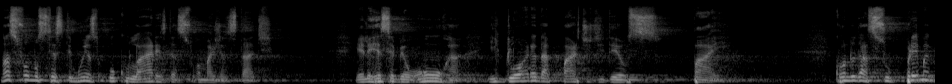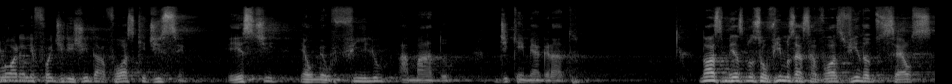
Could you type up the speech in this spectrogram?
nós fomos testemunhas oculares da Sua Majestade. Ele recebeu honra e glória da parte de Deus, Pai. Quando da suprema glória lhe foi dirigida a voz que disse: Este é o meu filho amado, de quem me agrado. Nós mesmos ouvimos essa voz vinda dos céus,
